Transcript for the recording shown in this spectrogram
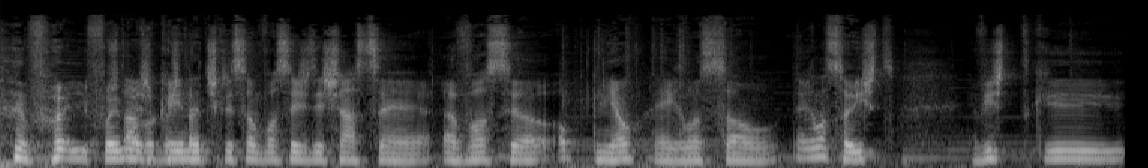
foi foi mesmo que aí na descrição vocês deixassem a vossa opinião em relação, em relação a isto, visto que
